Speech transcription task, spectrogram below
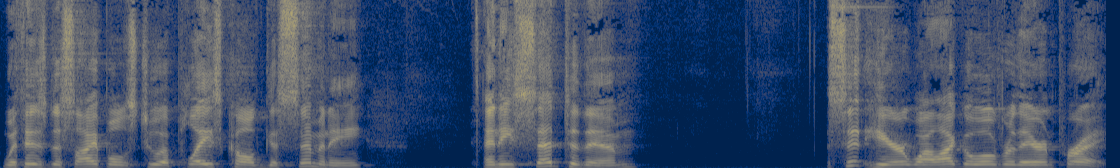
with his disciples to a place called Gethsemane, and he said to them, Sit here while I go over there and pray.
